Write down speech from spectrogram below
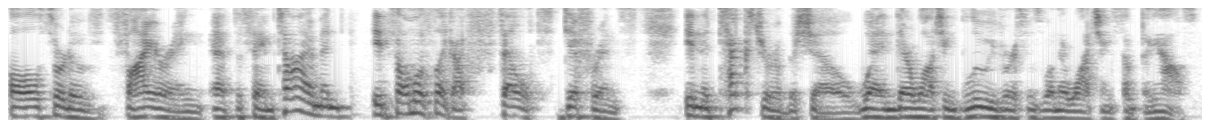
all sort of firing at the same time. And it's almost like a felt difference in the texture of the show when they're watching Bluey versus when they're watching something else.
